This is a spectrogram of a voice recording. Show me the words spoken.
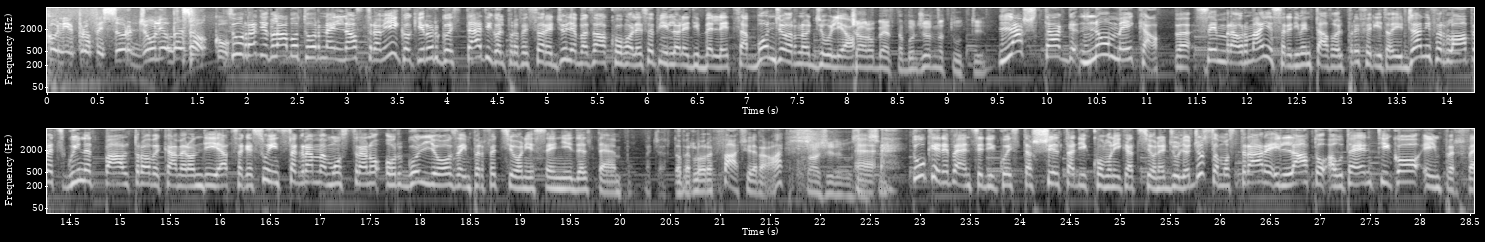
con il professor Giulio Basocco. Su Radio Globo torna il nostro amico chirurgo estetico, il professore Giulio Basocco con le sue pillole di bellezza. Buongiorno Giulio. Ciao Roberta, buongiorno a tutti. L'hashtag no make-up sembra ormai essere diventato il preferito di Jennifer Lopez, Gwyneth Paltrow e Cameron Diaz che su Instagram mostrano orgogliose imperfezioni e segni del tempo. Ma certo, per loro è facile però, eh. Facile così, Eh, sì. Tu che ne pensi di questa scelta di comunicazione, Giulio? È giusto mostrare il lato autentico e imperfetto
